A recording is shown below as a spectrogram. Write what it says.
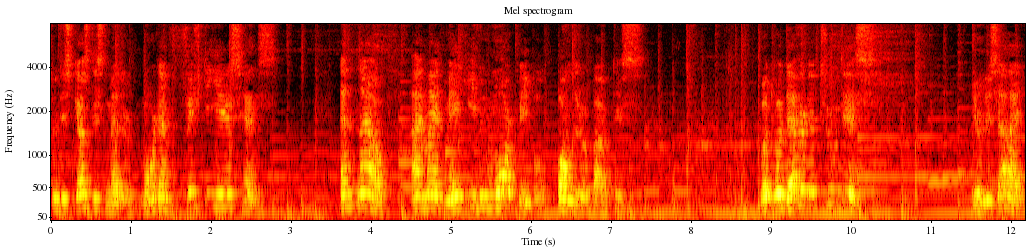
to discuss this matter more than 50 years hence. And now I might make even more people ponder about this. But whatever the truth is, you decide.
